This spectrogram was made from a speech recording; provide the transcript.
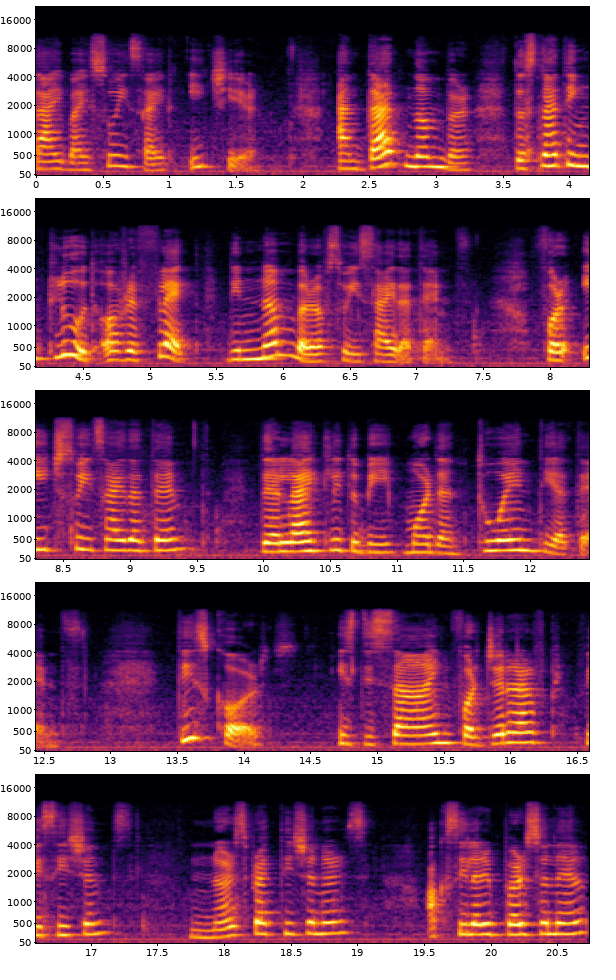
die by suicide each year, and that number does not include or reflect the number of suicide attempts. For each suicide attempt, there are likely to be more than 20 attempts. This course is designed for general physicians, nurse practitioners, auxiliary personnel,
